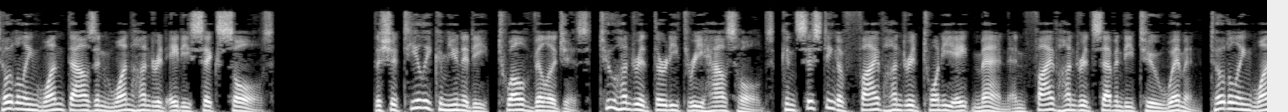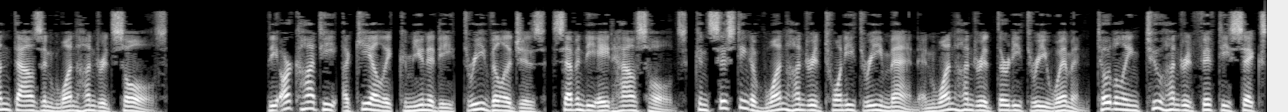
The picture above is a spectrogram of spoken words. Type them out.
totaling 1,186 souls. The Shatili community, 12 villages, 233 households, consisting of 528 men and 572 women, totaling 1,100 souls. The Arkhoti community, three villages, 78 households, consisting of 123 men and 133 women, totaling 256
